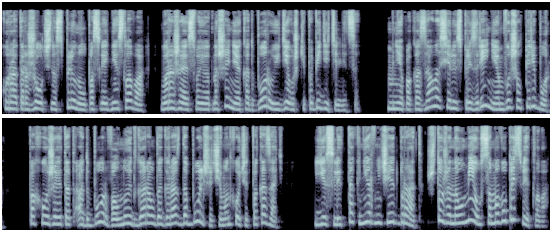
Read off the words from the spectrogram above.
Куратор желчно сплюнул последние слова, выражая свое отношение к отбору и девушке-победительнице. Мне показалось, или с презрением вышел перебор. Похоже, этот отбор волнует Гаралда гораздо больше, чем он хочет показать. Если так нервничает брат, что же на уме у самого Пресветлого?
